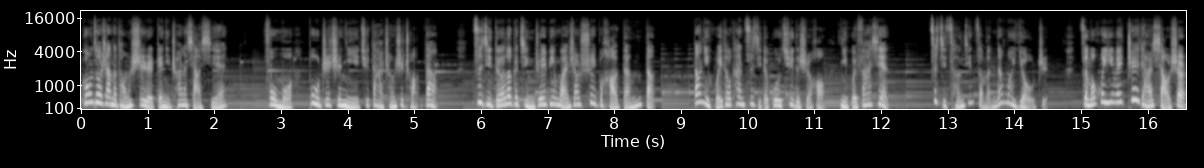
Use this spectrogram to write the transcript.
工作上的同事给你穿了小鞋。父母不支持你去大城市闯荡，自己得了个颈椎病，晚上睡不好，等等。当你回头看自己的过去的时候，你会发现，自己曾经怎么那么幼稚，怎么会因为这点小事儿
